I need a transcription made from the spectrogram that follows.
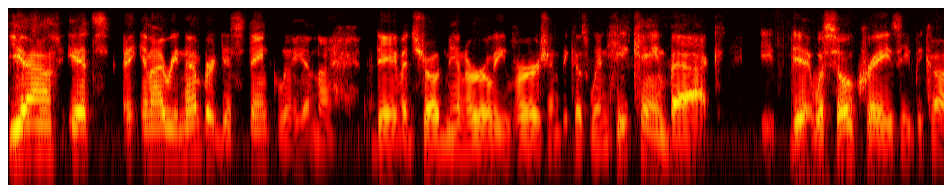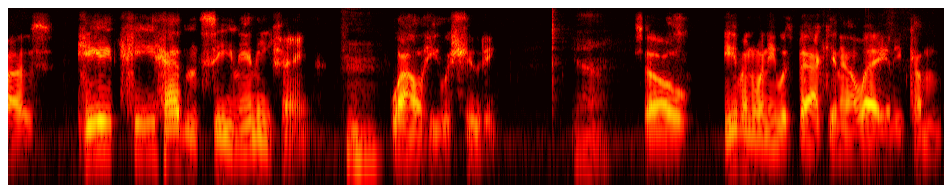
Yeah, it's and I remember distinctly, and David showed me an early version because when he came back, it, it was so crazy because he he hadn't seen anything Hmm. while he was shooting. Yeah. So even when he was back in LA and he'd come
